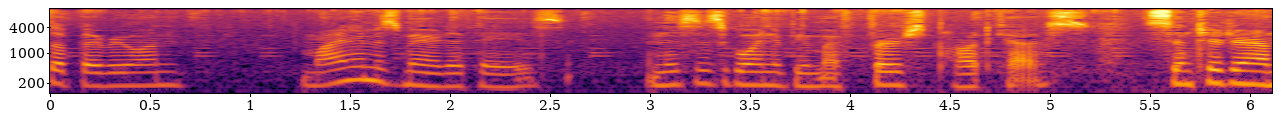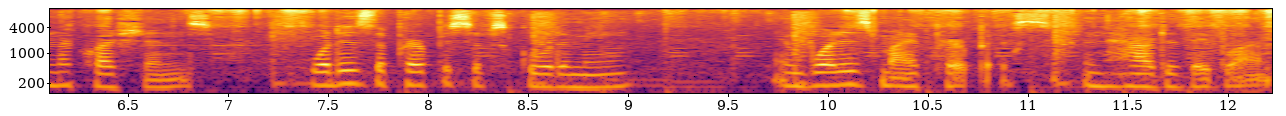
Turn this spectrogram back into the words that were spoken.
up, everyone? My name is Meredith Hayes, and this is going to be my first podcast centered around the questions What is the purpose of school to me? And what is my purpose? And how do they blend?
